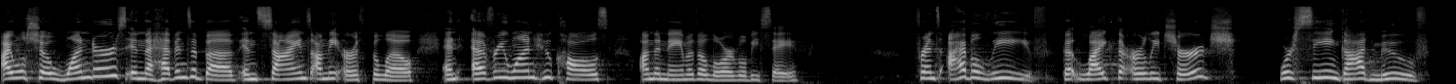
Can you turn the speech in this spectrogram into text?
I will show wonders in the heavens above and signs on the earth below, and everyone who calls on the name of the Lord will be saved. Friends, I believe that, like the early church, we're seeing God move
